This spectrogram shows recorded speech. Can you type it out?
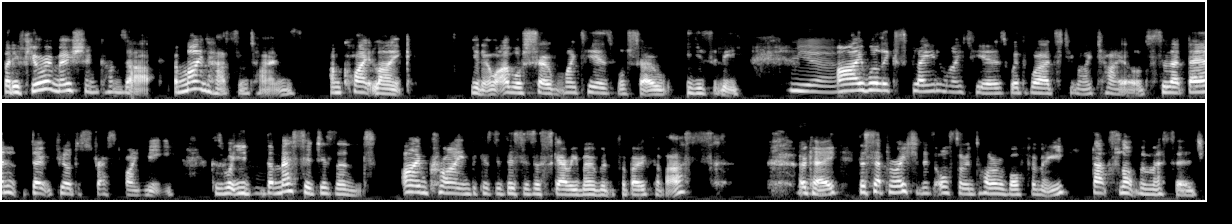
But if your emotion comes up, and mine has sometimes, I'm quite like, you know, I will show my tears will show easily. Yeah. I will explain my tears with words to my child so that then don't feel distressed by me. Because what you mm-hmm. the message isn't I'm crying because this is a scary moment for both of us. Okay, the separation is also intolerable for me. That's not the message.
